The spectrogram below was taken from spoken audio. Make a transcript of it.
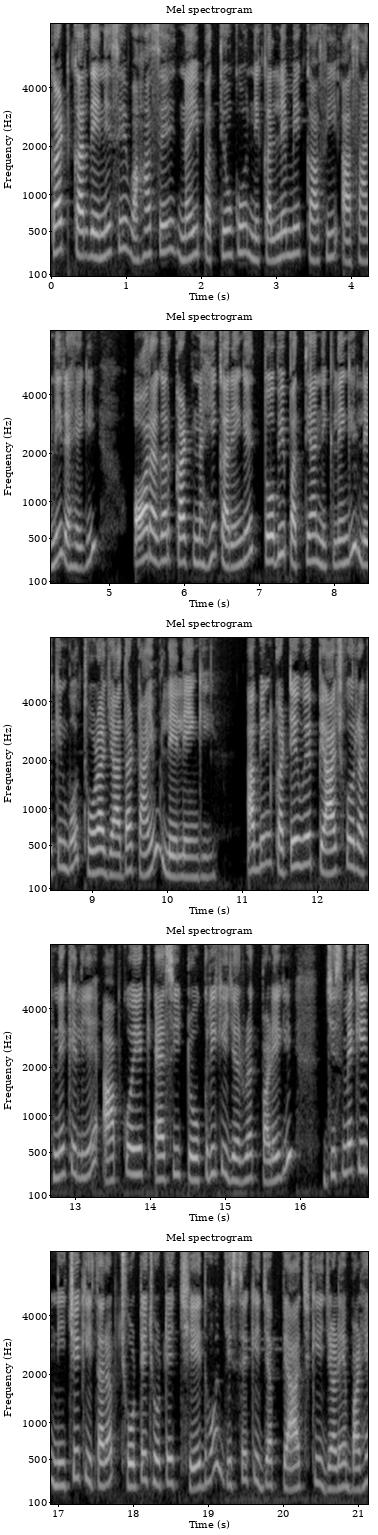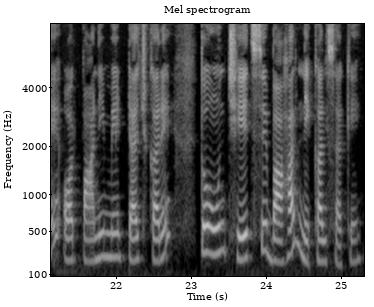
कट कर देने से वहाँ से नई पत्तियों को निकलने में काफ़ी आसानी रहेगी और अगर कट नहीं करेंगे तो भी पत्तियाँ निकलेंगी, लेकिन वो थोड़ा ज़्यादा टाइम ले लेंगी। अब इन कटे हुए प्याज को रखने के लिए आपको एक ऐसी टोकरी की ज़रूरत पड़ेगी, जिसमें कि नीचे की तरफ़ छोटे छोटे छेद हों, जिससे कि जब प्याज की जड़ें बढ़ें और पानी में टच करें तो उन छेद से बाहर निकल सकें।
